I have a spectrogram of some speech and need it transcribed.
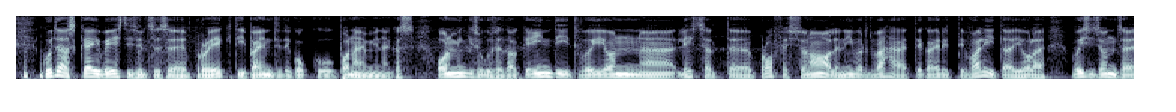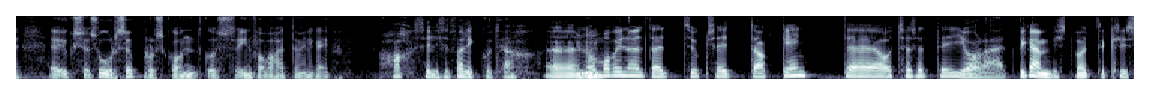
kuidas käib Eestis üldse see projektibändide kokkupanemine, kas on mingisugused agendid või on äh, lihtsalt äh, professionaale niivõrd vähe, et ega eriti valida ei ole, või siis on see äh, üks suur sõpruskond, kus info vahetamine käib? ahah, sellised valikud jah. no mm -hmm. ma võin öelda, et niisuguseid agente otseselt ei ole, et pigem vist ma ütleks siis,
